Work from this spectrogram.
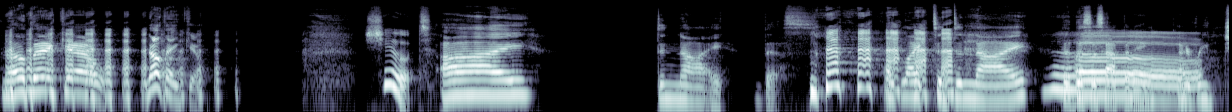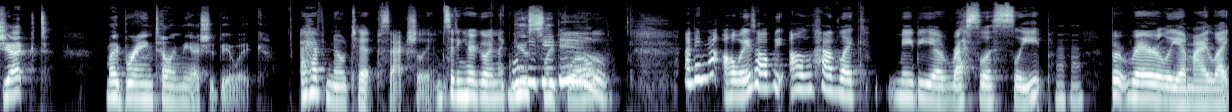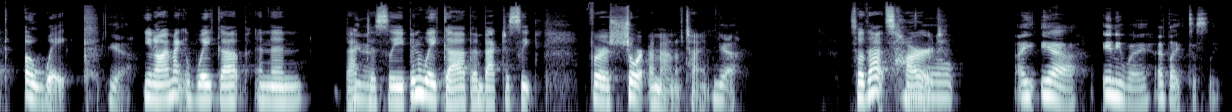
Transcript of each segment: no, thank you. No, thank you. Shoot. I deny this. I'd like to deny that this is happening. I Oh. reject my brain telling me I should be awake. I have no tips actually. I'm sitting here going like, what You did sleep you do? well? I mean, not always. I'll be. I'll have like maybe a restless sleep, hmm but rarely am I like awake. Yeah. You know, I might wake up and then back Yeah. to sleep, and wake up and back to sleep for a short amount of time. Yeah. So that's hard. Well, I yeah. Anyway, I'd like to sleep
